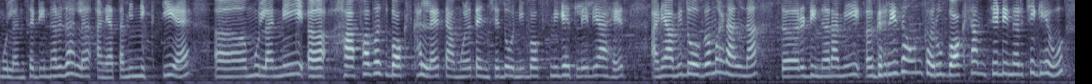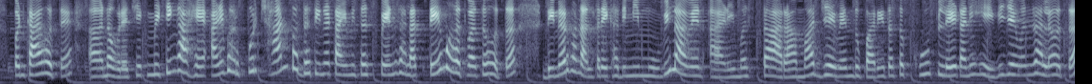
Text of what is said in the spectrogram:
मुलांचं डिनर झालं आणि आता मी निघती आहे मुलांनी हाफ हाफच बॉक्स खाल्ला आहे त्यामुळे त्यांचे दोन्ही बॉक्स मी घेतलेले आहेत. आणि आम्ही दोघं म्हणाल ना तर डिनर आम्ही घरी जाऊन करू. बॉक्स आमचे डिनरचे घेऊ. पण काय होते नवऱ्याची एक मिटिंग आहे आणि भरपूर छान पद्धतीनं टाईम इथं स्पेंड झाला. ते महत्त्वाचं होतं. डिनर म्हणाल तर एखादी मी मूवी लावेन आणि मस्त आरामात जेवेन. दुपारी तसं खूप लेट आणि हेवी जेवण झालं होतं.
